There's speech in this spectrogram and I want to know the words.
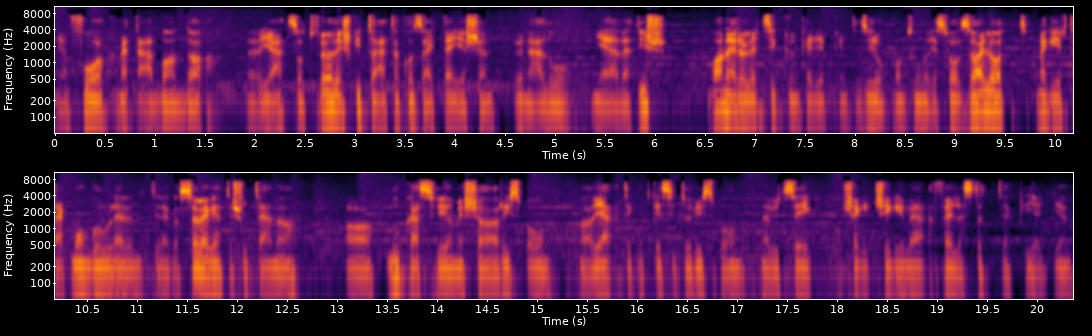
ilyen folk metal banda játszott föl, és kitaláltak hozzá egy teljesen önálló nyelvet is. Van erről egy cikkünk egyébként az iro.hu, hogy ez hol zajlott, megírták mongolul eredetileg a szöveget, és utána a Lucasfilm és a Respawn, a játékot készítő Respawn nevű cég segítségével fejlesztettek ki egy ilyen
